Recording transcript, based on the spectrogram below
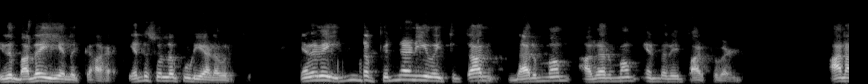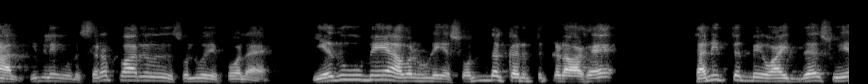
இது மத இயலுக்காக என்று சொல்லக்கூடிய அளவிற்கு. எனவே இந்த பின்னணியை வைத்துத்தான் தர்மம் அதர்மம் என்பதை பார்க்க வேண்டும். ஆனால் இதிலே ஒரு சிறப்பானது சொல்வதைப் போல எதுவுமே அவர்களுடைய சொந்த கருத்துக்களாக தனித்தன்மை வாய்ந்த சுய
